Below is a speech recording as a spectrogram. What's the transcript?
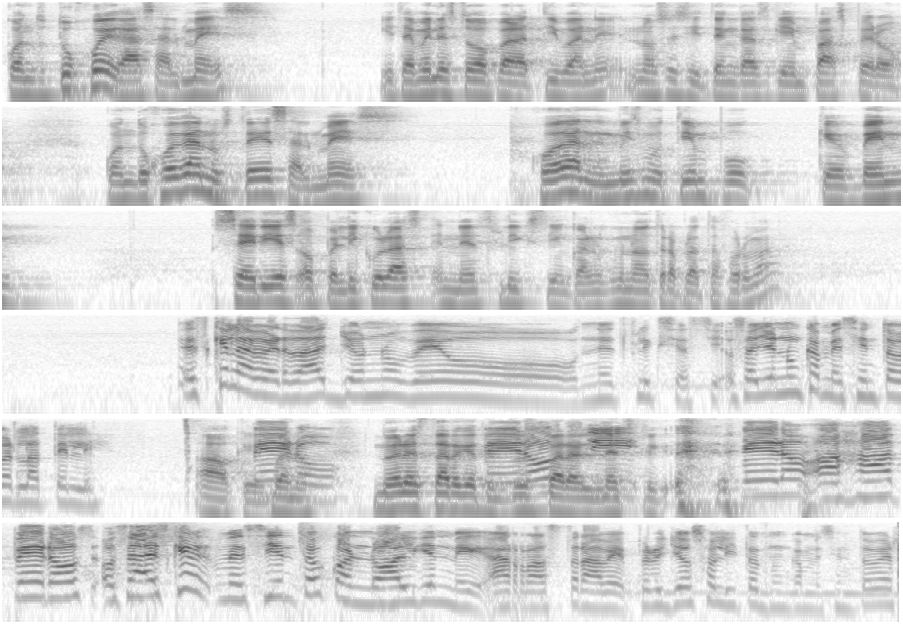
cuando tú juegas al mes, y también esto va para ti, Vane, no sé si tengas Game Pass, pero cuando juegan ustedes al mes, ¿juegan al mismo tiempo que ven series o películas en Netflix y en alguna otra plataforma? Es que la verdad yo no veo Netflix y así. O sea, yo nunca me siento a ver la tele. Ah, ok, bueno, no eres target entonces para el. Netflix. Pero, ajá, pero, o sea, es que me siento cuando alguien me arrastra a ver, pero yo solita nunca me siento a ver.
